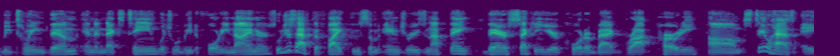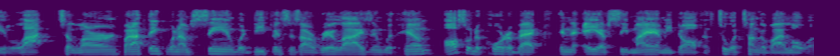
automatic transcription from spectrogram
between them and the next team, which will be the 49ers, who just have to fight through some injuries. And I think their second year quarterback, Brock Purdy, um, still has a lot lot to learn. But I think when I'm seeing what defenses are realizing with him, also the quarterback in the AFC Miami Dolphins, Tua Tagovailoa,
